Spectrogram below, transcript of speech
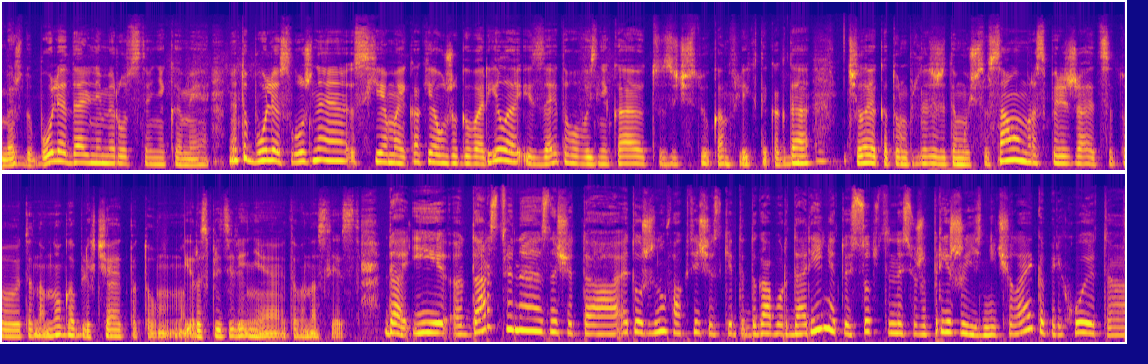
между более дальними родственниками. Но это более сложная схема, и, как я уже говорила, из-за этого возникают зачастую конфликты. Когда человек, которому принадлежит имущество, сам им распоряжается, то это намного облегчает потом и распределение этого наследства. Да, и дарственное, значит, а, это уже, ну, фактически это договор дарения, то есть собственность уже при жизни человека переходит а,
